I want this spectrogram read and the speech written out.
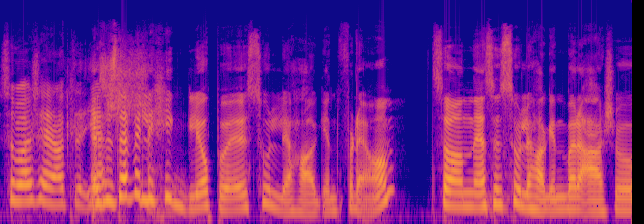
Så bare ser jeg at Jeg syns det er veldig hyggelig oppe i Soljehagen for det òg. Sånn, jeg syns Soljehagen bare er så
